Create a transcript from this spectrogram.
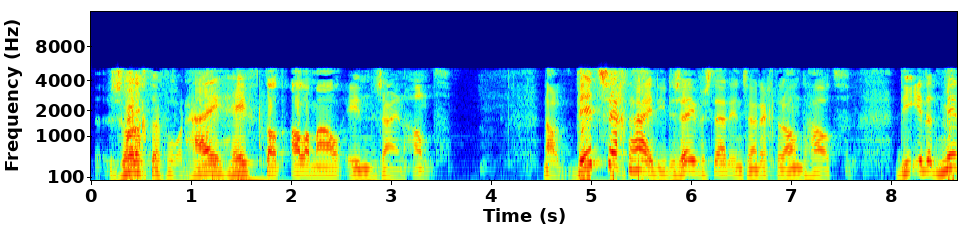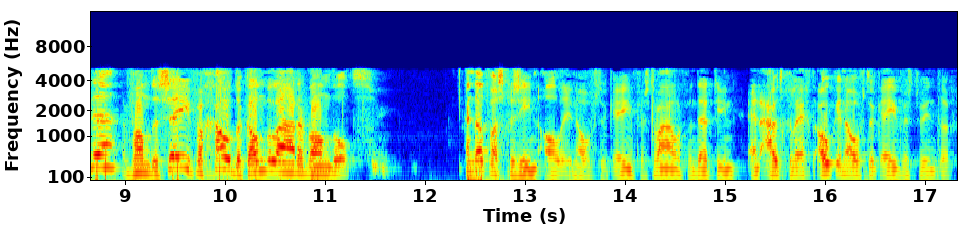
zorgt ervoor, hij heeft dat allemaal in zijn hand. Nou, dit zegt hij, die de zeven sterren in zijn rechterhand houdt, die in het midden van de zeven gouden kandelaren wandelt. En dat was gezien al in hoofdstuk 1, vers 12 en 13. En uitgelegd ook in hoofdstuk 1, vers 20.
